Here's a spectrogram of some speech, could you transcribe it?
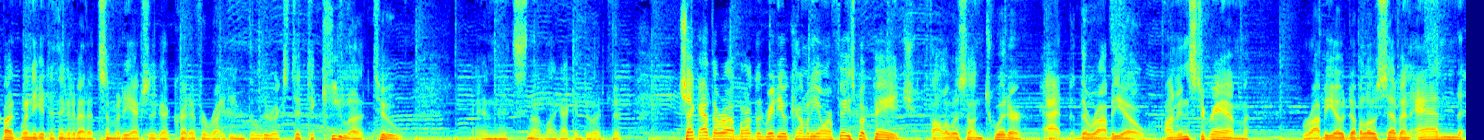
But when you get to thinking about it, somebody actually got credit for writing the lyrics to Tequila, too. And it's not like I can do it, but check out the Rob Bartlett Radio Comedy Hour Facebook page. Follow us on Twitter at The Robbio. On Instagram, Robbio007 and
